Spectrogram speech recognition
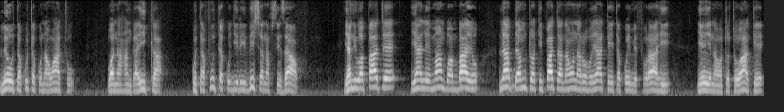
Leo utakuta kuna watu wanahangaika kutafuta kujiridhisha nafsi zao. Yaani wapate yale mambo ambayo labda mtu akipata anaona roho yake itakuwa imefurahi yeye na watoto wake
